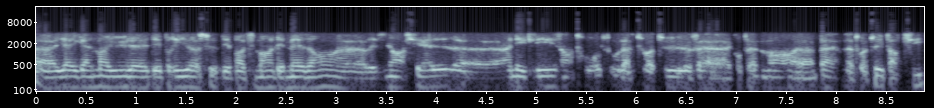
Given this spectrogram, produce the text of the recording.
Euh, il y a également eu euh, des bris sur des bâtiments, des maisons euh, résidentielles, euh, une église, entre autres, où la toiture euh, complètement, euh, ben, la toiture est partie.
